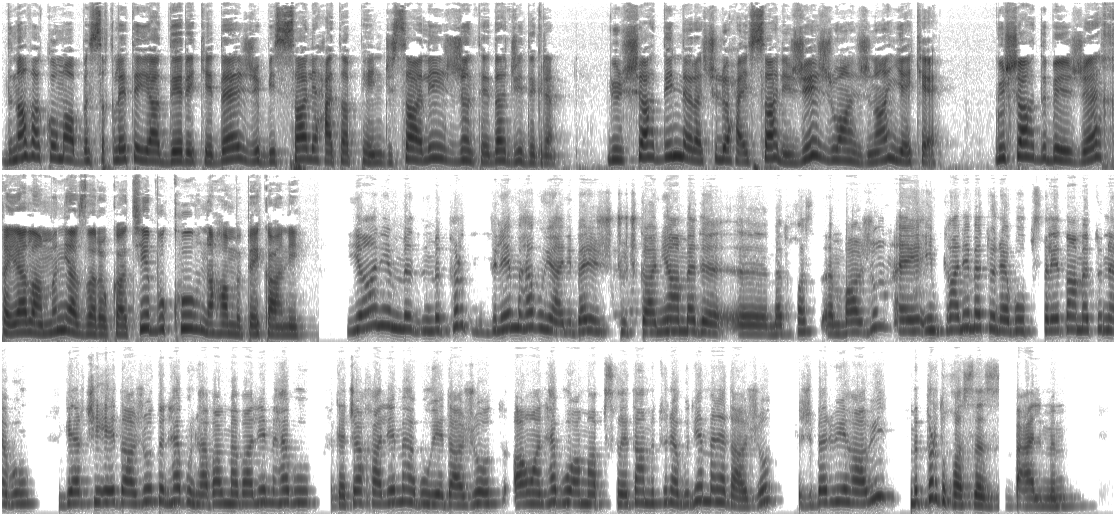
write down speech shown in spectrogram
Di nava koma bisikletê ya derekê de ji bîst salî heta pêncî salî jin. Gülşah dînlera çil û heyş salî jê ji wan jinan yek e. Gülşah dibêje xeyala min ya zarokatiyê bû ku niha me pêkanî. Yani me pir dilê me hebû yani berê ji çûçkaniya me de me dixwast em bajon îmkanê me tune hebû piskilêta me tune hebû gerçî ê dajotin hebûn heval mevalê me hebû keça xalê me hebû ê dajot awan hebû ama piskilêta me tune hebû diye me nedajot ji ber wî hawî me pir dixwast ez bielmim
